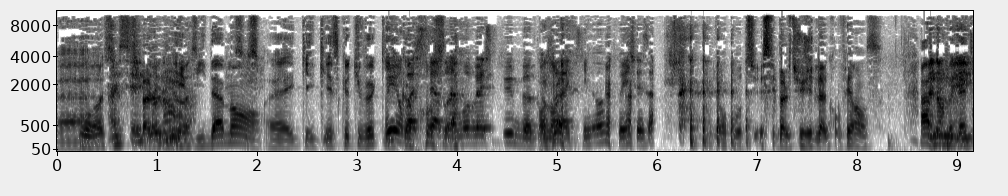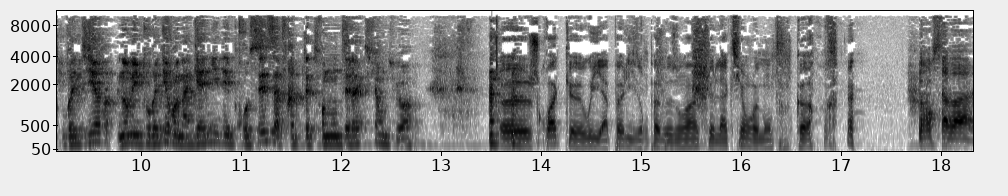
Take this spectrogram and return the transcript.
Euh, Ouais, ah, c'est pas le étonnant, mieux. ouais. Évidemment. Euh, qu'est- Qu'est-ce que tu veux qu'il Oui, on va se faire de la mauvaise pub pendant la keynote, oui, c'est ça. C'est pas le sujet de la conférence. Ah, Mais non, mais il pourrait dire, non, mais il pourrait dire, on a gagné des procès, ça ferait peut-être remonter l'action, tu vois. euh, je crois que oui, Apple, ils ont pas besoin que l'action remonte encore Non, ça va.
